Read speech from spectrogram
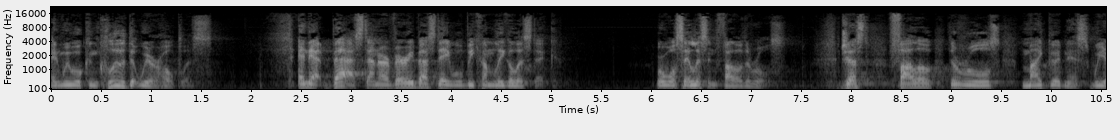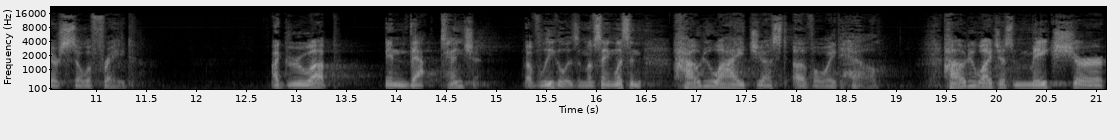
And we will conclude that we are hopeless. And at best, on our very best day, we'll become legalistic. Where we'll say, listen, follow the rules. Just follow the rules. My goodness, we are so afraid. I grew up in that tension of legalism, of saying, listen, how do I just avoid hell? How do I just make sure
